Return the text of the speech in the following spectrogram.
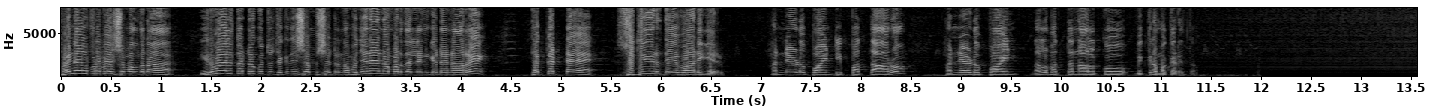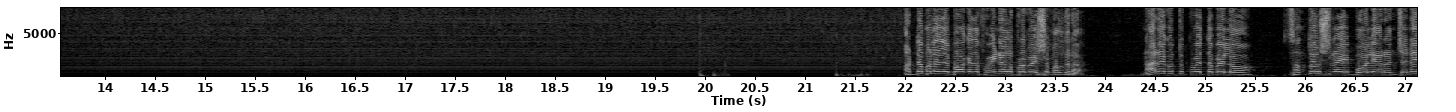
ಫೈನಲ್ ಪ್ರವೇಶ ಮಲ್ದನ ಇರುವೆಲ್ ದೊಡ್ಡ ಗುತ್ತು ಜಗದೀಶ್ ಎಂ ಶೆಟ್ಟನ ಭಜನೆಯನ್ನು ನಂಬರ್ದಲ್ಲಿ ಎನ್ಗಡೆನಾರೆ ತೆಕ್ಕಟ್ಟೆ ಸುಧೀರ್ ದೇವಾಡಿಗೆರು. ಹನ್ನೆರಡು ಪಾಯಿಂಟ್ ಇಪ್ಪತ್ತಾರು, ಹನ್ನೆರಡು ಪಾಯಿಂಟ್ ನಲವತ್ತ ನಾಲ್ಕು ವಿಕ್ರಮ ಕರಿತ. ಅಡ್ಡಬಲ ವಿಭಾಗದ ಫೈನಲ್ ಪ್ರವೇಶ ಮಲ್ದನ. ನಾರೆಗುತ್ತು ಕುವೆತ ಬೈಲು ಸಂತೋಷ್ ರೈ ಬೋಲಿಯಾರಂಚನೆ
